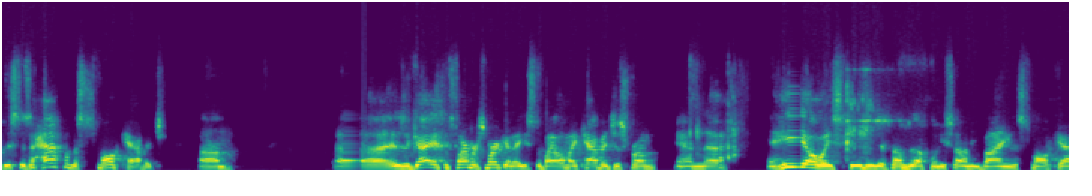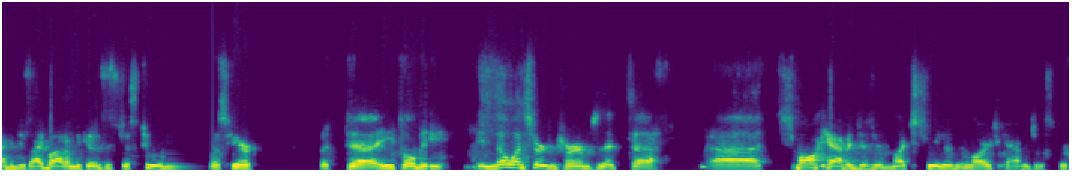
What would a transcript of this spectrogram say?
This is a half of a small cabbage. Um, uh, there's a guy at the farmer's market I used to buy all my cabbages from, and uh, and he always gave me the thumbs up when he saw me buying the small cabbages. I bought them because it's just two of us here, but uh, he told me in no uncertain terms that uh, uh, small cabbages are much sweeter than large cabbages. But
